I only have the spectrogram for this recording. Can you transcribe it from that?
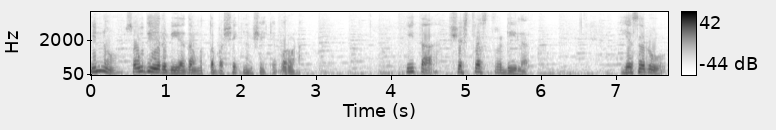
ಇನ್ನು ಸೌದಿ ಅರೇಬಿಯಾದ ಮತ್ತೊಬ್ಬ ಶೇಖ್ನ ವಿಷಯಕ್ಕೆ ಬರೋಣ. ಈತ ಶಸ್ತ್ರಾಸ್ತ್ರ ಡೀಲರ್. ಹೆಸರು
